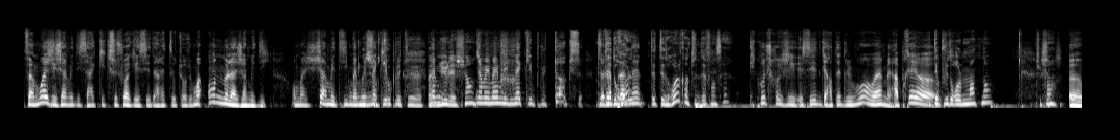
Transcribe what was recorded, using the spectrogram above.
Enfin, moi, j'ai jamais dit ça à qui que ce soit qui a essayé d'arrêter autour de moi. On ne me l'a jamais dit. On m'a jamais dit, même Mais les mecs les plus. pas même nul et chiant. Non, mais même les mecs les plus tox de T'étais la drôle? planète. T'étais drôle quand tu te défonçais? Écoute, je crois que j'ai essayé de garder de l'humour, ouais, mais après. euh, T'es plus drôle maintenant? Tu Je- penses? Euh,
